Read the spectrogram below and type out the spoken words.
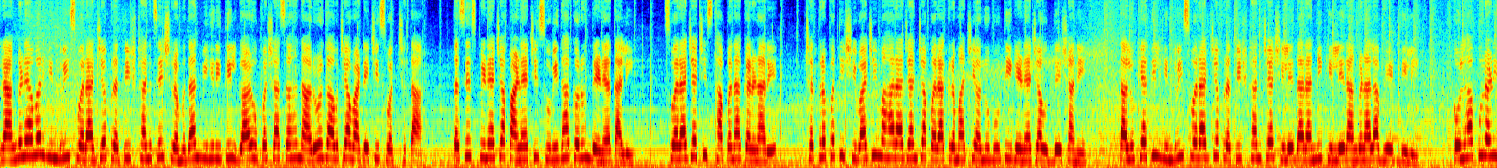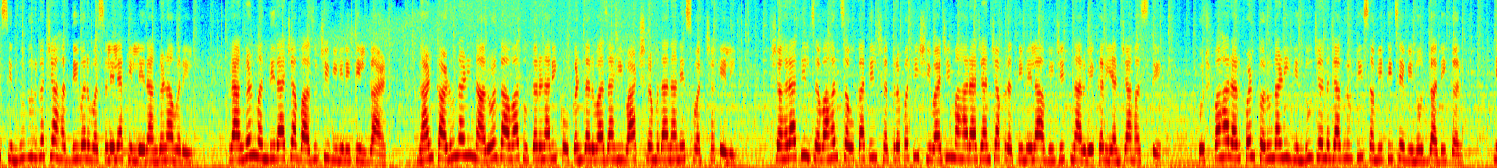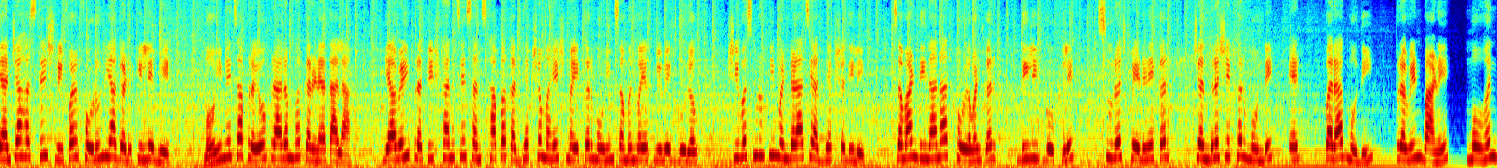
रांगण्यावर हिंदवी स्वराज्य प्रतिष्ठानचे श्रमदान विहिरीतील गाळ उपशासह नारोळ गावच्या वाटेची स्वच्छता तसेच पिण्याच्या पाण्याची सुविधा करून देण्यात आली. स्वराज्याची स्थापना करणारे छत्रपती शिवाजी महाराजांच्या पराक्रमाची अनुभूती घेण्याच्या उद्देशाने तालुक्यातील हिंदवी स्वराज्य प्रतिष्ठानच्या शिलेदारांनी किल्ले रांगणाला भेट दिली. कोल्हापूर आणि सिंधुदुर्गच्या हद्दीवर वसलेल्या किल्ले रांगणावरील रांगण मंदिराच्या बाजूची विहिरीतील गाळ घाण काढून आणि नारोळ गावात उतरणारी कोकण दरवाजा ही वाट श्रमदानाने स्वच्छ केली. शहरातील जवाहर चौकातील छत्रपती शिवाजी महाराजांच्या प्रतिमेला अभिजित नार्वेकर यांच्या हस्ते पुष्पहार अर्पण करून आणि हिंदू जनजागृती समितीचे विनोद गादीकर यांच्या हस्ते श्रीफळ फोडून या गडकिल्ले भेट मोहिमेचा प्रयोग प्रारंभ करण्यात आला. यावेळी प्रतिष्ठानचे संस्थापक अध्यक्ष महेश मयेकर मोहीम समन्वयक विवेक गुरव शिवस्मृती मंडळाचे अध्यक्ष दिलीप चव्हाण दीनानाथ कोळवणकर दिलीप गोखले सूरज पेडणेकर चंद्रशेखर मोंडे एड पराग मोदी प्रवीण बाणे मोहन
